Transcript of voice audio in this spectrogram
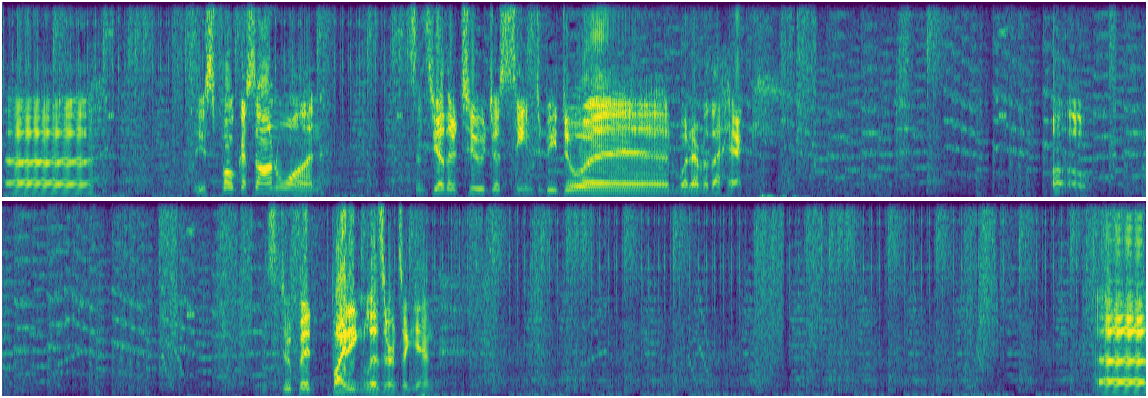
Uh, least focus on one, since the other two just seem to be doing whatever the heck. Uh-oh. Stupid biting lizards again. Uh,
